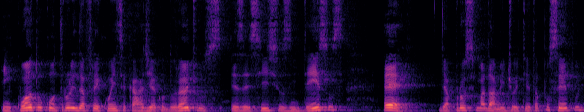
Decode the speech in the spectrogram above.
enquanto o controle da frequência cardíaca durante os exercícios intensos é de aproximadamente 80%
